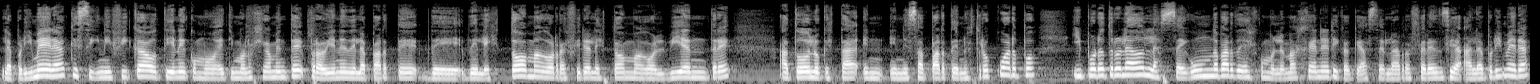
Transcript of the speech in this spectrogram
la primera, que significa o tiene como etimológicamente, proviene de la parte de, del estómago, refiere al estómago, al vientre, a todo lo que está en, en, esa parte de nuestro cuerpo. Y por otro lado, la segunda parte, que es como la más genérica, que hace la referencia a la primera,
